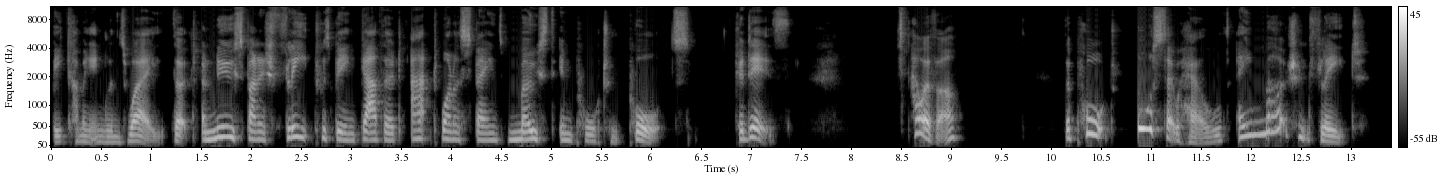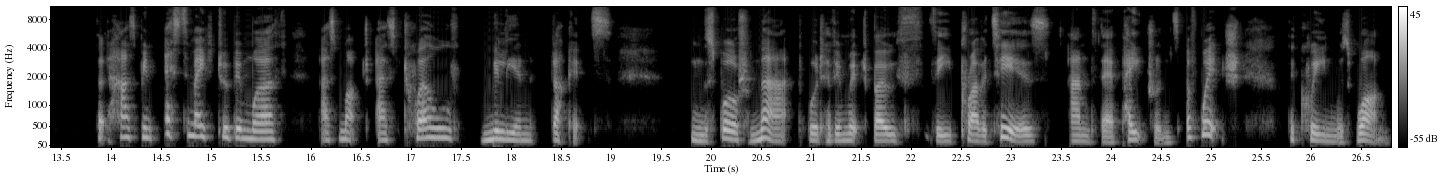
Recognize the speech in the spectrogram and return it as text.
be coming England's way, that a new Spanish fleet was being gathered at one of Spain's most important ports, Cadiz. However, the port also held a merchant fleet that has been estimated to have been worth as much as 12 million ducats. And the spoils from that would have enriched both the privateers and their patrons, of which the Queen was one.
